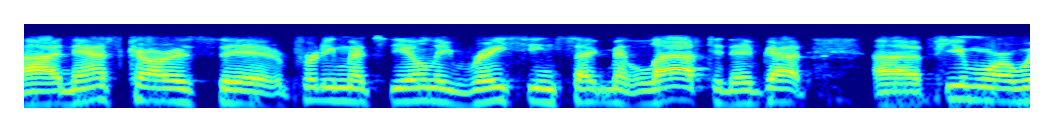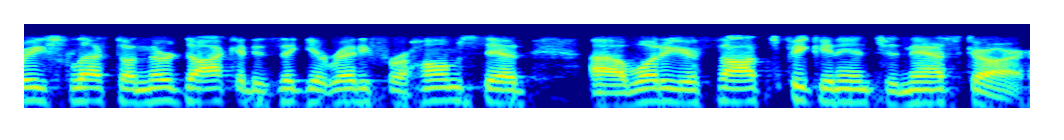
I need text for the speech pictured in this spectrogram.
Uh, NASCAR is the, pretty much the only racing segment left, and they've got uh, a few more weeks left on their docket as they get ready for Homestead. Uh, what are your thoughts peeking into NASCAR?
